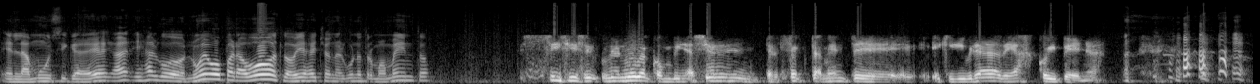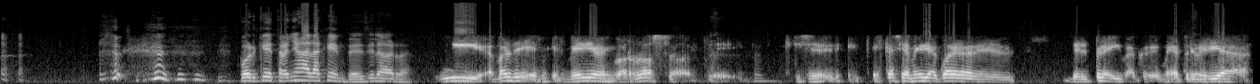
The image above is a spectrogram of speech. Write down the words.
en la música, ¿es algo nuevo para vos? ¿Lo habías hecho en algún otro momento? Sí, sí, es una nueva combinación perfectamente equilibrada de asco y pena. ¿Por qué extrañas a la gente? Decir la verdad. Y aparte es, medio engorroso. Este, es casi a media cuadra del, del playback, me atrevería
